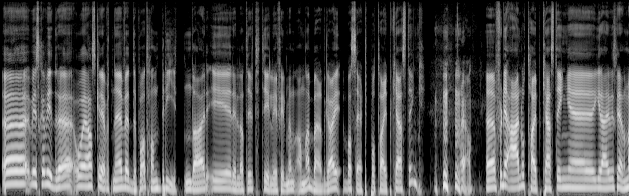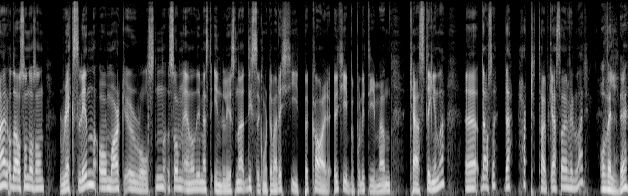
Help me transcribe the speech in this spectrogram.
Eh, vi skal videre, og jeg har skrevet ned vedde på at han briten der i relativt tidlig i filmen Han er bad guy basert på typecasting. Ja. uh, for det er noe typecasting-greier vi skal gjennom her. Og det er også noe sånn Rex Lynn og Mark Rolston som en av de mest innlysende. Disse kommer til å være kjipe, kar, kjipe politimenn-castingene. Uh, det er også det er hardt typecasta, den filmen der. Og veldig.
